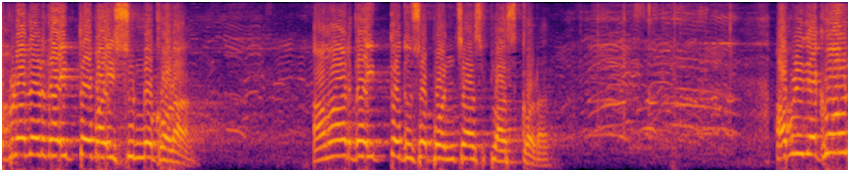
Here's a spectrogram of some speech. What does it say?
আপনাদের দায়িত্ব বাইশ শূন্য করা। আমার দায়িত্ব দুশো পঞ্চাশ প্লাস করা। আপনি দেখুন,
